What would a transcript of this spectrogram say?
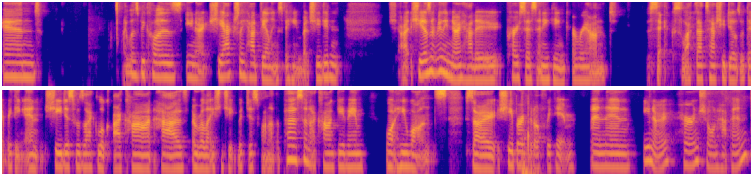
And it was because, you know, she actually had feelings for him, but she didn't, she, uh, she doesn't really know how to process anything around sex. Like that's how she deals with everything. And she just was like, look, I can't have a relationship with just one other person. I can't give him what he wants. So she broke it off with him. And then, you know, her and Sean happened.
